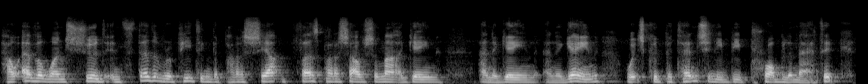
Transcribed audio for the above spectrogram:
However, one should, instead of repeating the parasha, first parasha of Shema again and again and again, which could potentially be problematic,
